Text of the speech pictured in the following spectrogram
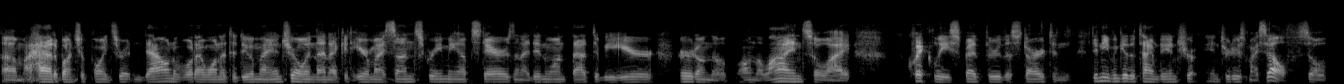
um, I had a bunch of points written down of what I wanted to do in my intro, and then I could hear my son screaming upstairs, and I didn't want that to be here heard on the on the line, so I quickly sped through the start and didn't even get the time to intro, introduce myself. So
